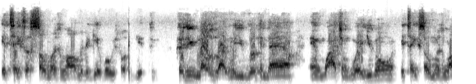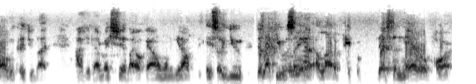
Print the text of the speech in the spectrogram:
It takes us so much longer to get where we're supposed to get to. Cause you know, like when you looking down and watching where you going, it takes so much longer because you like, I just gotta make sure, like, okay, I don't want to get out. And so you just like you were saying, a lot of people, that's the narrow part.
